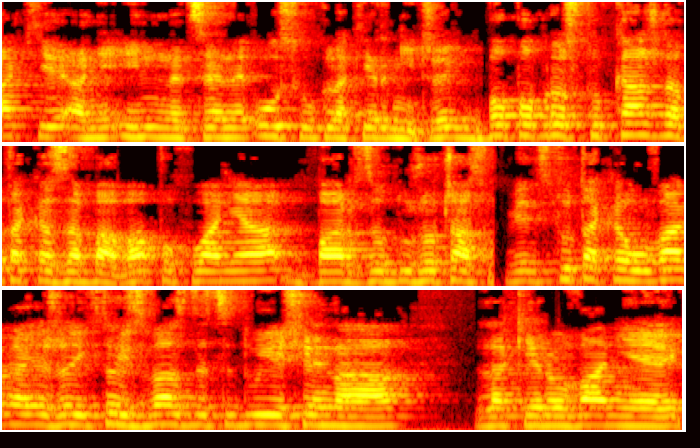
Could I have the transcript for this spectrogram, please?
takie, a nie inne ceny usług lakierniczych, bo po prostu każda taka zabawa pochłania bardzo dużo czasu. Więc tu taka uwaga, jeżeli ktoś z Was decyduje się na lakierowanie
